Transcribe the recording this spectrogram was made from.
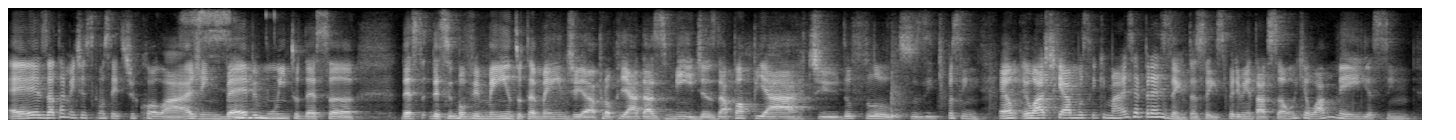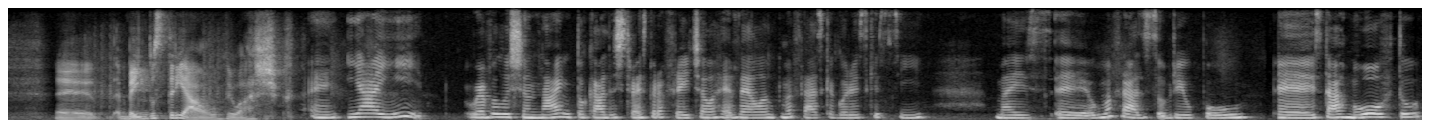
é exatamente esse conceito de colagem. Sim. Bebe muito dessa, dessa- desse movimento também de apropriar das mídias, da pop art, do fluxos. E, tipo assim, é- eu acho que é a música que mais representa essa experimentação e que eu amei, assim. É, é bem industrial, eu acho. É, e aí, Revolution 9, tocada de trás pra frente, ela revela alguma frase que agora eu esqueci. Mas é, alguma frase sobre o Paul é, estar morto.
